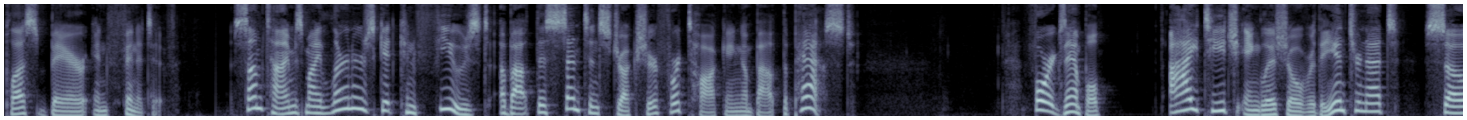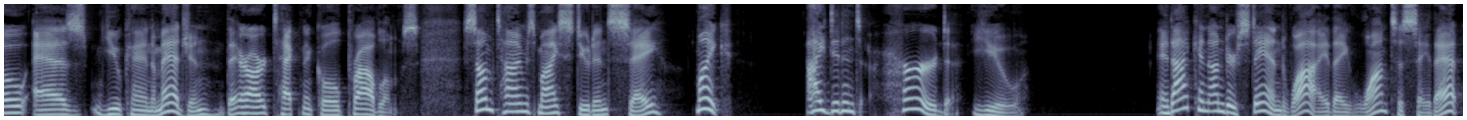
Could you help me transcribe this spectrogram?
plus bare infinitive. Sometimes my learners get confused about this sentence structure for talking about the past. For example, I teach English over the internet So, as you can imagine, there are technical problems. Sometimes my students say, Mike, I didn't heard you. And I can understand why they want to say that.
